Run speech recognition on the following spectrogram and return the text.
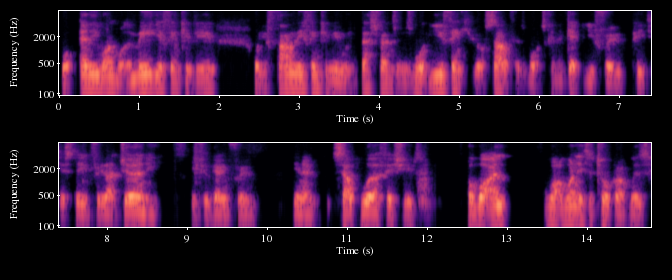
what anyone, what the media think of you, what your family think of you, what your best friends is what you think of yourself is what's going to get you through PTSD, and through that journey if you're going through, you know, self-worth issues. But what I what I wanted to talk about was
